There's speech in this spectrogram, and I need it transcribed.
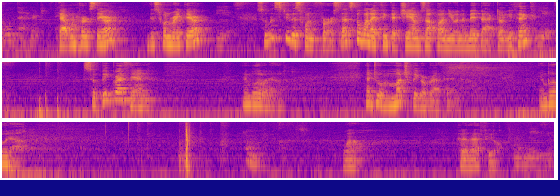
Oh, that hurt. That one hurts there. This one right there. Yes. So let's do this one first. That's the one I think that jams up on you in the mid back, don't you think? Yes. So big breath in and blow it out. Now do a much bigger breath in and blow it out. Oh my gosh. Wow. How did that feel? Amazing.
